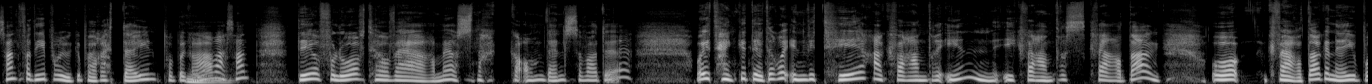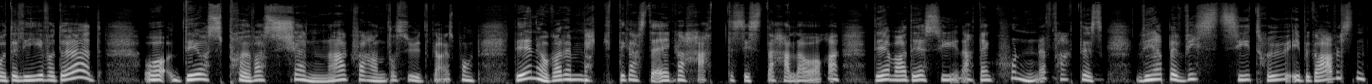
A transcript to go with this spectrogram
sant? for de bruker bare et døgn på å begrave. Sant? Det å få lov til å være med og snakke om den som var død. Og jeg tenker det der å invitere hverandre inn i hverandres hverdag, og hverdagen er jo både liv og død, og det å prøve å skjønne hverandres utgangspunkt, det er noe av det mektigste jeg har hatt det siste halve året. Det var det synet at en kunne faktisk være bevisst si tru i begravelsen,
